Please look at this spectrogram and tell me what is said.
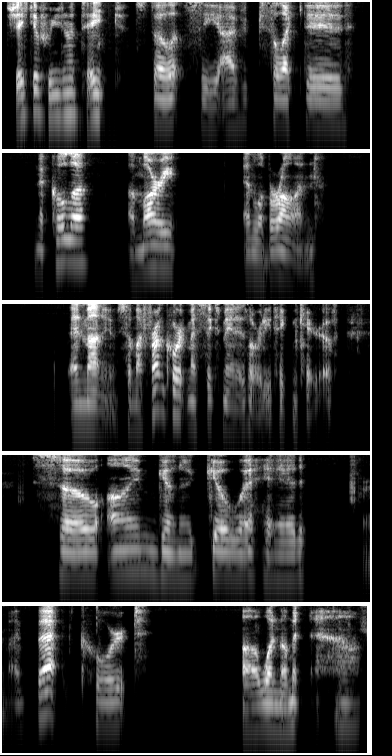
Jacob, who are you gonna take? so let's see. I've selected Nikola, Amar'e, and LeBron, and Manu. So my front court, my six man is already taken care of. So I'm gonna go ahead for my back court. Uh, one moment. Uh,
